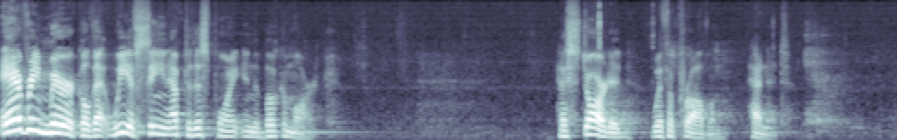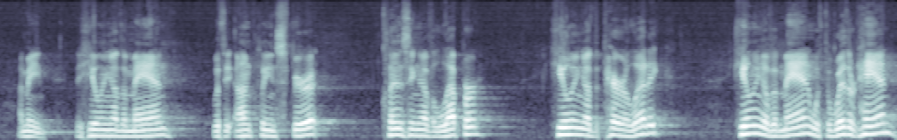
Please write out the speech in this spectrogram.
Every miracle that we have seen up to this point in the book of Mark has started with a problem, hadn't it? I mean, the healing of the man with the unclean spirit, cleansing of a leper, healing of the paralytic, healing of a man with the withered hand.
